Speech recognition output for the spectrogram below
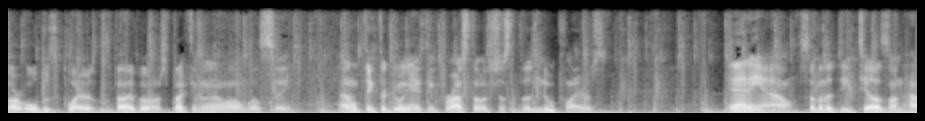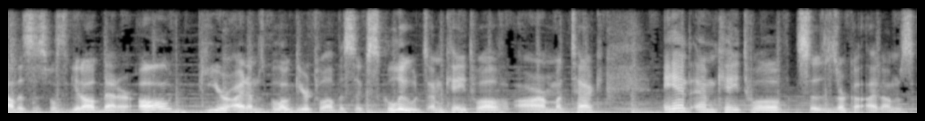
our oldest players is valuable and respected. And, well, we'll see. I don't think they're doing anything for us, though. It's just the new players. Anyhow, some of the details on how this is supposed to get all better. All gear items below Gear 12, this excludes MK12 ArmaTek and MK12 Czerka items,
